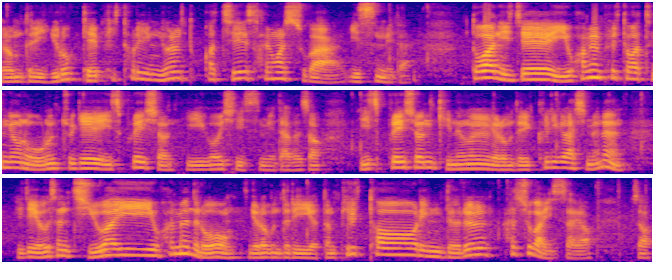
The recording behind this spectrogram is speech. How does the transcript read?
여러분들이 이렇게 필터링을 똑같이 사용할 수가 있습니다 또한 이제 이 화면 필터 같은 경우는 오른쪽에 expression 이것이 있습니다. 그래서 expression 기능을 여러분들이 클릭을 하시면은 이제 여기선 GUI 화면으로 여러분들이 어떤 필터링들을 할 수가 있어요. 그래서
